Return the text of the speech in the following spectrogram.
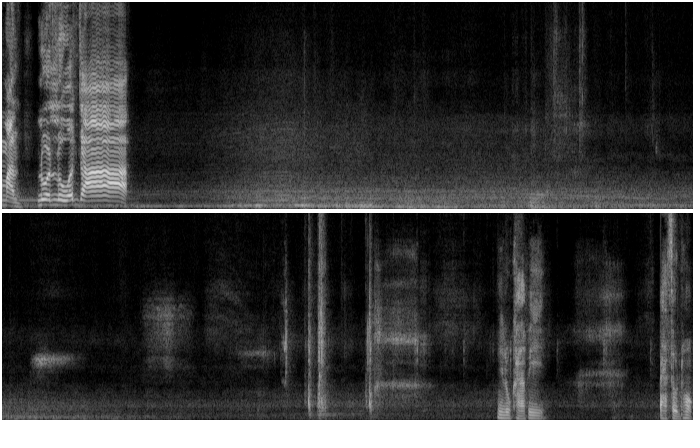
ำมันล้วนๆจ้านี่ลูกค้าพี่ แปดศูนย์หก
